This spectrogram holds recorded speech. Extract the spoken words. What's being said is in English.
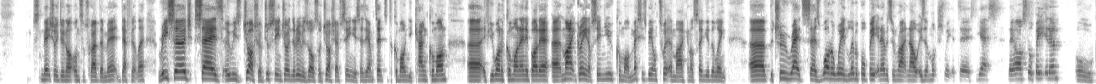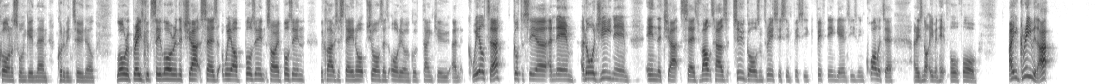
Just make sure you do not unsubscribe then, mate. Definitely. Research says, who is Josh? I've just seen join the room as well. So, Josh, I've seen you. Says, hey, I'm tempted to come on. You can come on. Uh, if you want to come on, anybody. Uh, Mike Green, I've seen you come on. Message me on Twitter, Mike, and I'll send you the link. Uh, the True Red says, what a win. Liverpool beating Everton right now is a much sweeter taste. Yes, they are still beating them. Oh, corner swung in then. Could have been 2 0. Laura Breeze, good to see Laura in the chat, says, We are buzzing. Sorry, buzzing. The Clarets are staying up. Sean says, Audio, good. Thank you. And Quilter, good to see a, a name, an OG name in the chat. Says Wout has two goals and three assists in 50 15 games. He's been quality and he's not even hit full form. I agree with that,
